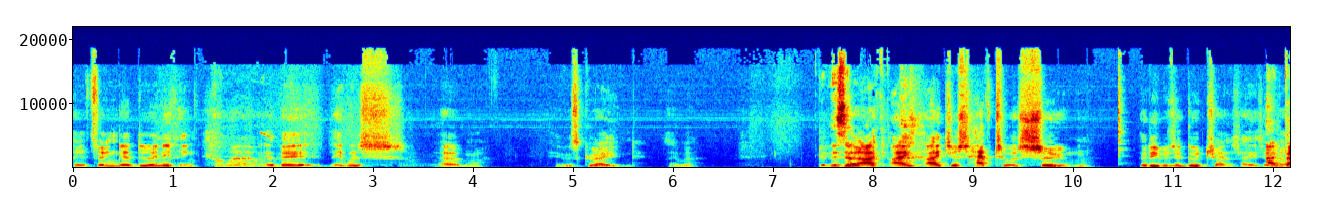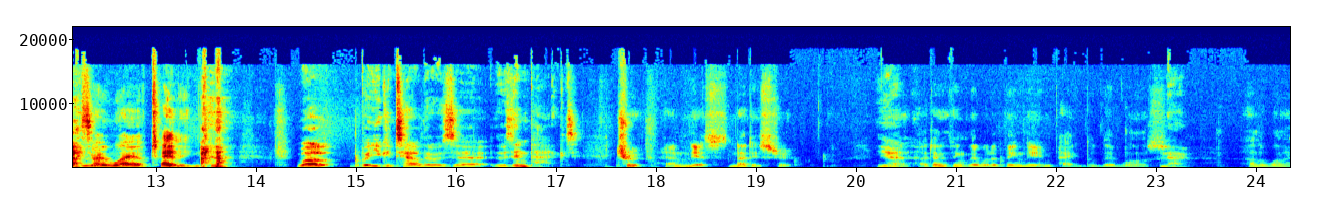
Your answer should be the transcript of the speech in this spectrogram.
a finger, do anything. Oh wow. Uh, they, it was, um, it was great. They were. But there's And I, I, I just have to assume that he was a good translator. And but no way of telling. well, but you can tell there was uh, there was impact. true, and yes, that is true. Yeah. I don't think there would have been the impact that there was No. otherwise.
